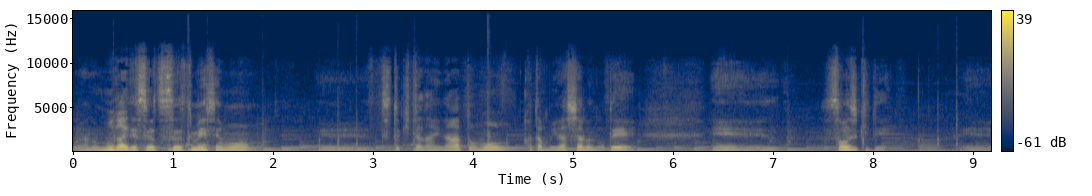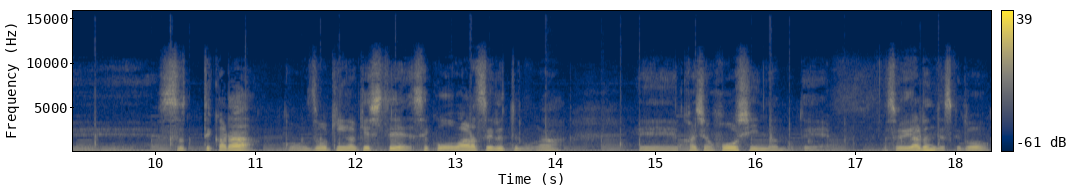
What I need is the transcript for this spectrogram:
う、あの無害ですよって説明しても、えー、ちょっと汚いなと思う方もいらっしゃるので、えー、掃除機で、えー、吸ってからこう雑巾がけして施工を終わらせるっていうのが、えー、会社の方針なので、それやるんですけど、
